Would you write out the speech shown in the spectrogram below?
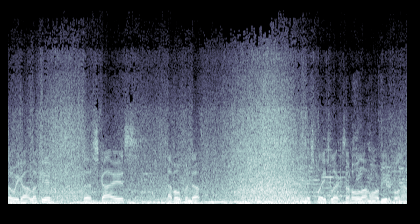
So we got lucky. The skies have opened up. And this place looks a whole lot more beautiful now.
